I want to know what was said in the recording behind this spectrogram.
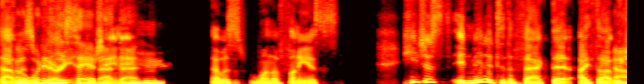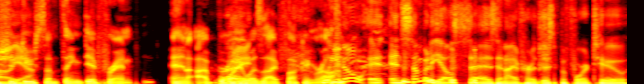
that Oh, was what did he very say about entertaining. that? Mhm. That was one of the funniest. He just admitted to the fact that I thought we Oh, should yeah. do something different, and I, boy, Right. was I fucking wrong. Well, you know, and, and somebody else says, and I've heard this before too.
